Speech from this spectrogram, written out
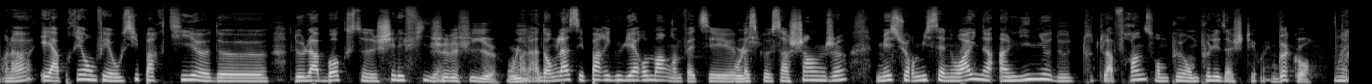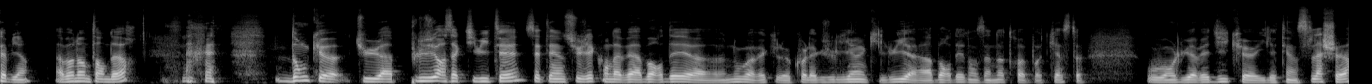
Voilà. Et après, on fait aussi partie euh, de, de la box chez les filles. Chez les filles, oui. Voilà. Donc là, c'est pas régulièrement, en fait. C'est Oui. parce que ça change. Mais sur Miss and Wine, en ligne de toute la France, on peut, on peut les acheter. Ouais. D'accord, Ouais. très bien. À bon entendeur. Donc, euh, tu as plusieurs activités. C'était un sujet qu'on avait abordé, euh, nous, avec le collègue Julien, qui lui a abordé dans un autre podcast où on lui avait dit qu'il était un slasher,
